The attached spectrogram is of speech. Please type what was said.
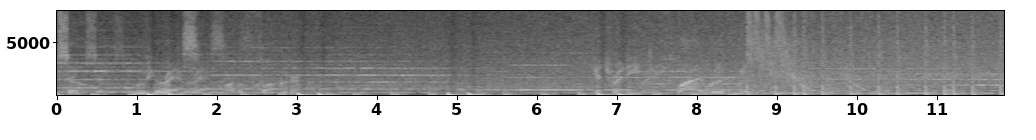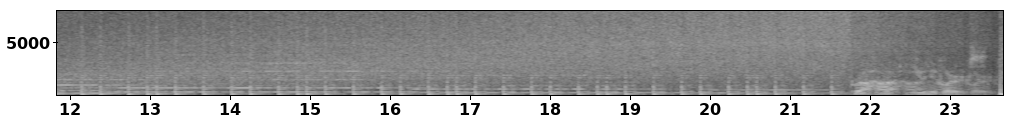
So, Move your ass, motherfucker. Get ready to fly with me. Braha Universe.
